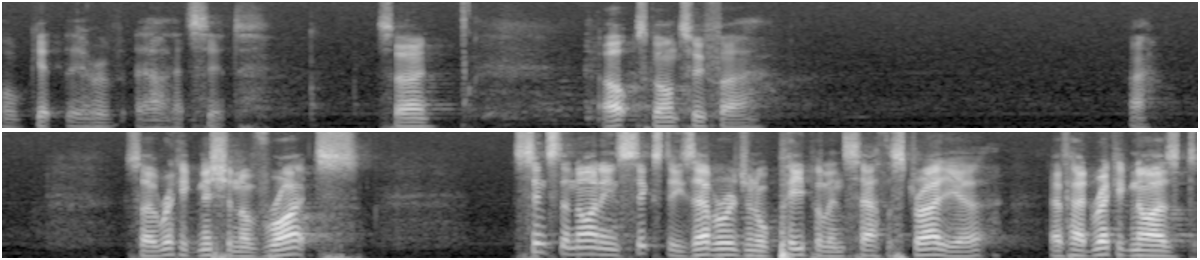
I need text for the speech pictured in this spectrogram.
I'll get there. Oh, that's it. So, oh, it's gone too far. So, recognition of rights. Since the 1960s, Aboriginal people in South Australia have had recognised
